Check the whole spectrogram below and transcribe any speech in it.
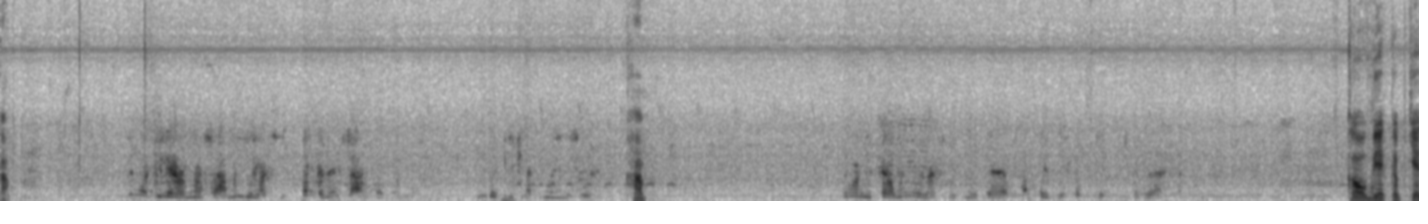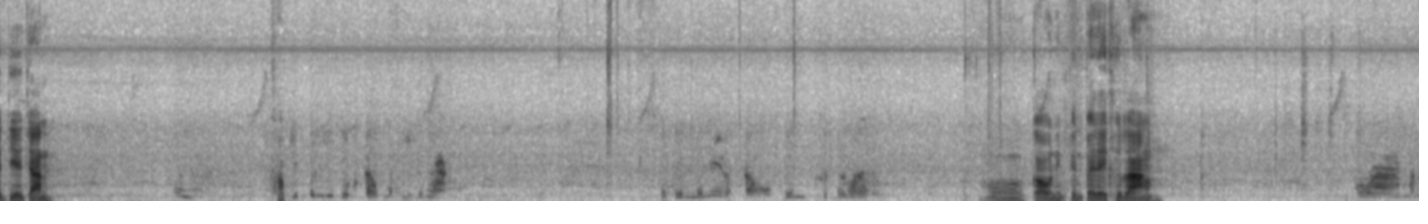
กลับซึ่งวันที่แล้วมาสามมันอยู่หลักสิบมันก็เป็นสามของตัวมันจะผิดหลักมือสิ ครับซึ่งวันนี้เก้ามันอยู่หลักสิบอยู่แต่มันไปเบียดกับเจ็ดก็เลยเก้าเบียดกับเจ็ดดีอาจารย์ ครับยึดเป็นอยู่บวกเก่ามันดีขึ้นมาถ้าเป็นตรงนี้แบบเก่าเป็นขึ้นไปเท่าไหร่หรอกอ๋อเก้านี่เป็นไปได้คือล่างเพราะว่ามัน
